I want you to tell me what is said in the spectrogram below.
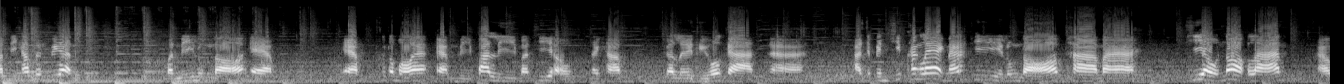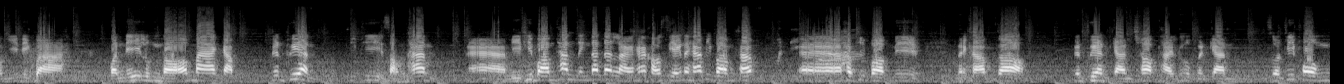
วัสดีครับเพื่อนๆ วันนี้ลุงหนอแอบแอบก็ต้องบอกว่าแอบหนีป้าลีมาเที่ยวนะครับ ก็เลยถือโอกาสอ่าอาจจะเป็นคลิปครั้งแรกนะ ที่ลุงหนอพามาเที่ยวนอกร้าน เอางี้ดีกว่า วันนี้ลุงหนอมากับเพื่อนๆพี่ๆสองท่านอ่ามีพี่บอมท่านหนึ่งด้านด้านหลังฮะขอเสียงนะครับพี่บอมครับอ่าพี่บอมนี่นะครับ ก็เพื่อนๆกันชอบถ่ายรูปเหมือนกัน ส่วนพี่พงศ์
